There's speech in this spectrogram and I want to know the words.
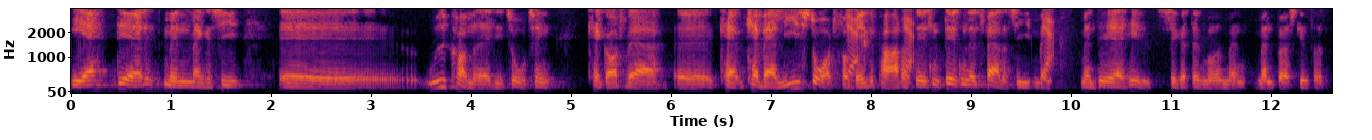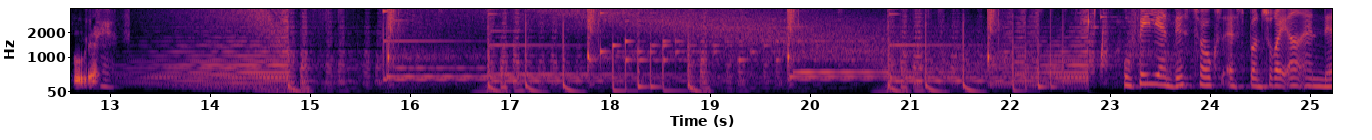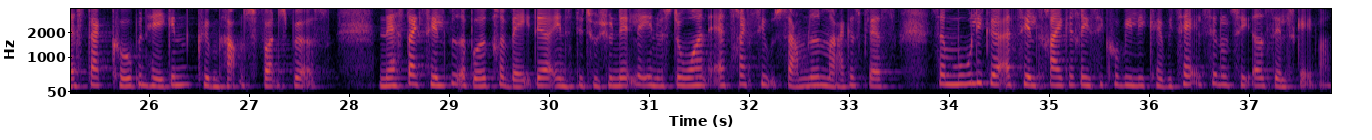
Ja, det er det, men man kan sige, øh, udkommet af de to ting kan godt være, øh, kan, kan være lige stort for ja. begge parter. Ja. Det, er sådan, det er sådan lidt svært at sige, men, ja. men det er helt sikkert den måde, man, man bør skildre det på. Ja. Okay. Ophelia Invest Talks er sponsoreret af Nasdaq Copenhagen, Københavns Fondsbørs. Nasdaq tilbyder både private og institutionelle investorer en attraktiv samlet markedsplads, som muliggør at tiltrække risikovillig kapital til noterede selskaber.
